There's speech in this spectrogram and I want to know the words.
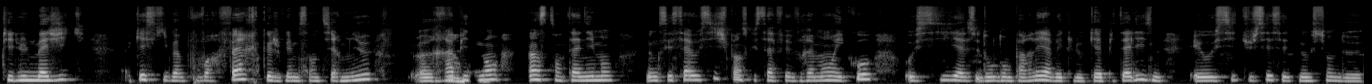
pilule magique. Qu'est-ce qui va pouvoir faire que je vais me sentir mieux? Euh, mmh. rapidement, instantanément Donc c'est ça aussi, je pense que ça fait vraiment écho aussi à ce dont on parlait avec le capitalisme et aussi, tu sais, cette notion de,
